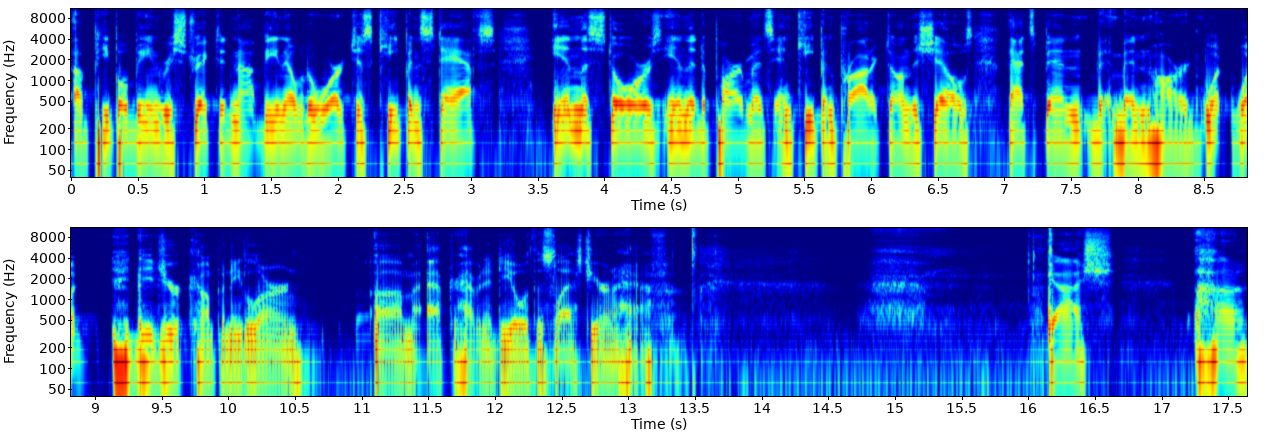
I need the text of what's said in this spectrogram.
uh, people being restricted, not being able to work, just keeping staffs in the stores, in the departments, and keeping product on the shelves, that's been, been hard. What, what did your company learn um, after having to deal with this last year and a half? Gosh uh,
